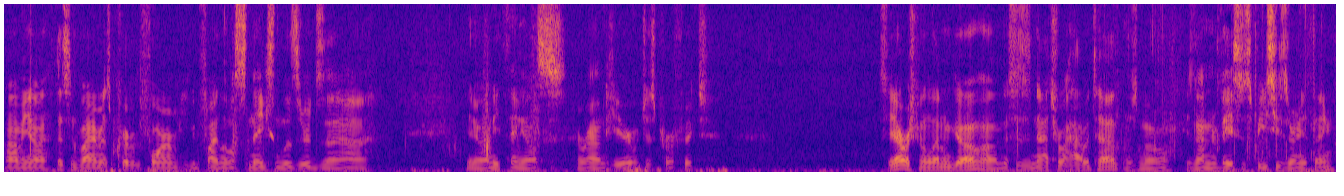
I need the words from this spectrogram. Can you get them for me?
Um, you know, this environment is perfect for him. You can find little snakes and lizards, uh, you know, anything else around here, which is perfect. So yeah, we're just gonna let him go. Um, this is natural habitat. There's no, he's not an invasive species or anything.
